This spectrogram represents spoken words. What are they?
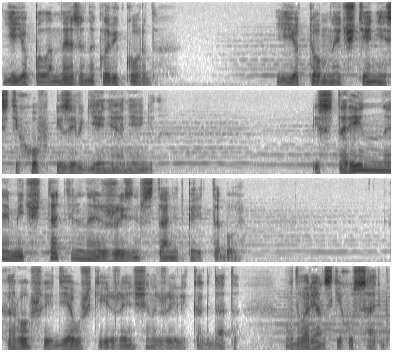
ее полонезы на клавикордах, ее томное чтение стихов из Евгения Онегина. И старинная мечтательная жизнь встанет перед тобой. Хорошие девушки и женщины жили когда-то в дворянских усадьбах.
